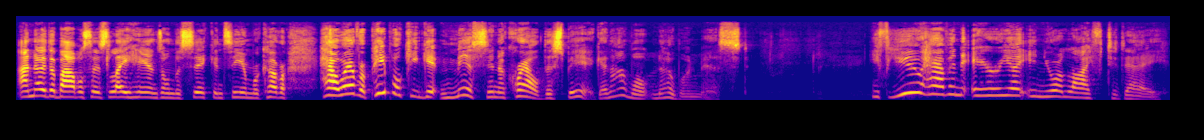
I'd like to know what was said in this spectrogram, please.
I know the Bible says lay hands on the sick and see them recover. However, people can get missed in a crowd this big, and I want no one missed. If you have an area in your life today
